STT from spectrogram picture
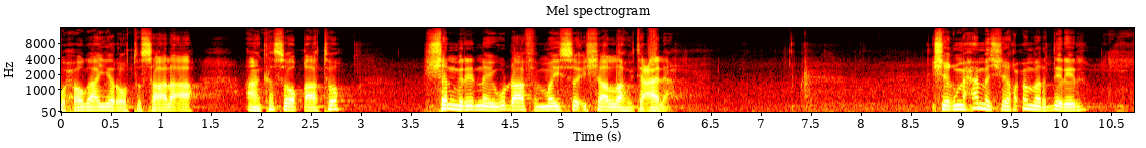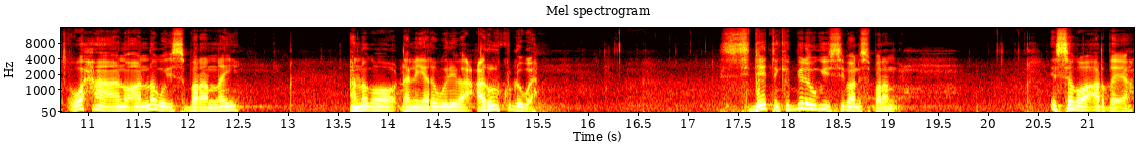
waxoogaa yar oo tusaale ah aan ka soo qaato shan mirirna igu dhaafi mayso insha allahu tacaala. Sheekh maxamed sheekh cumar dirir waxaanu annagu isbarannay annagoo dhallinyaro weliba carruur ku dhowa siddeetanka bilowgiisii baanu isbarannay isagoo arday ah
